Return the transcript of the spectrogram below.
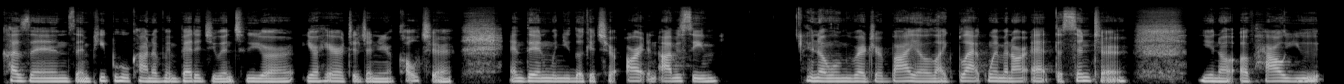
cousins and people who kind of embedded you into your your heritage and your culture. And then when you look at your art and obviously you know, when we read your bio, like black women are at the center, you know, of how you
